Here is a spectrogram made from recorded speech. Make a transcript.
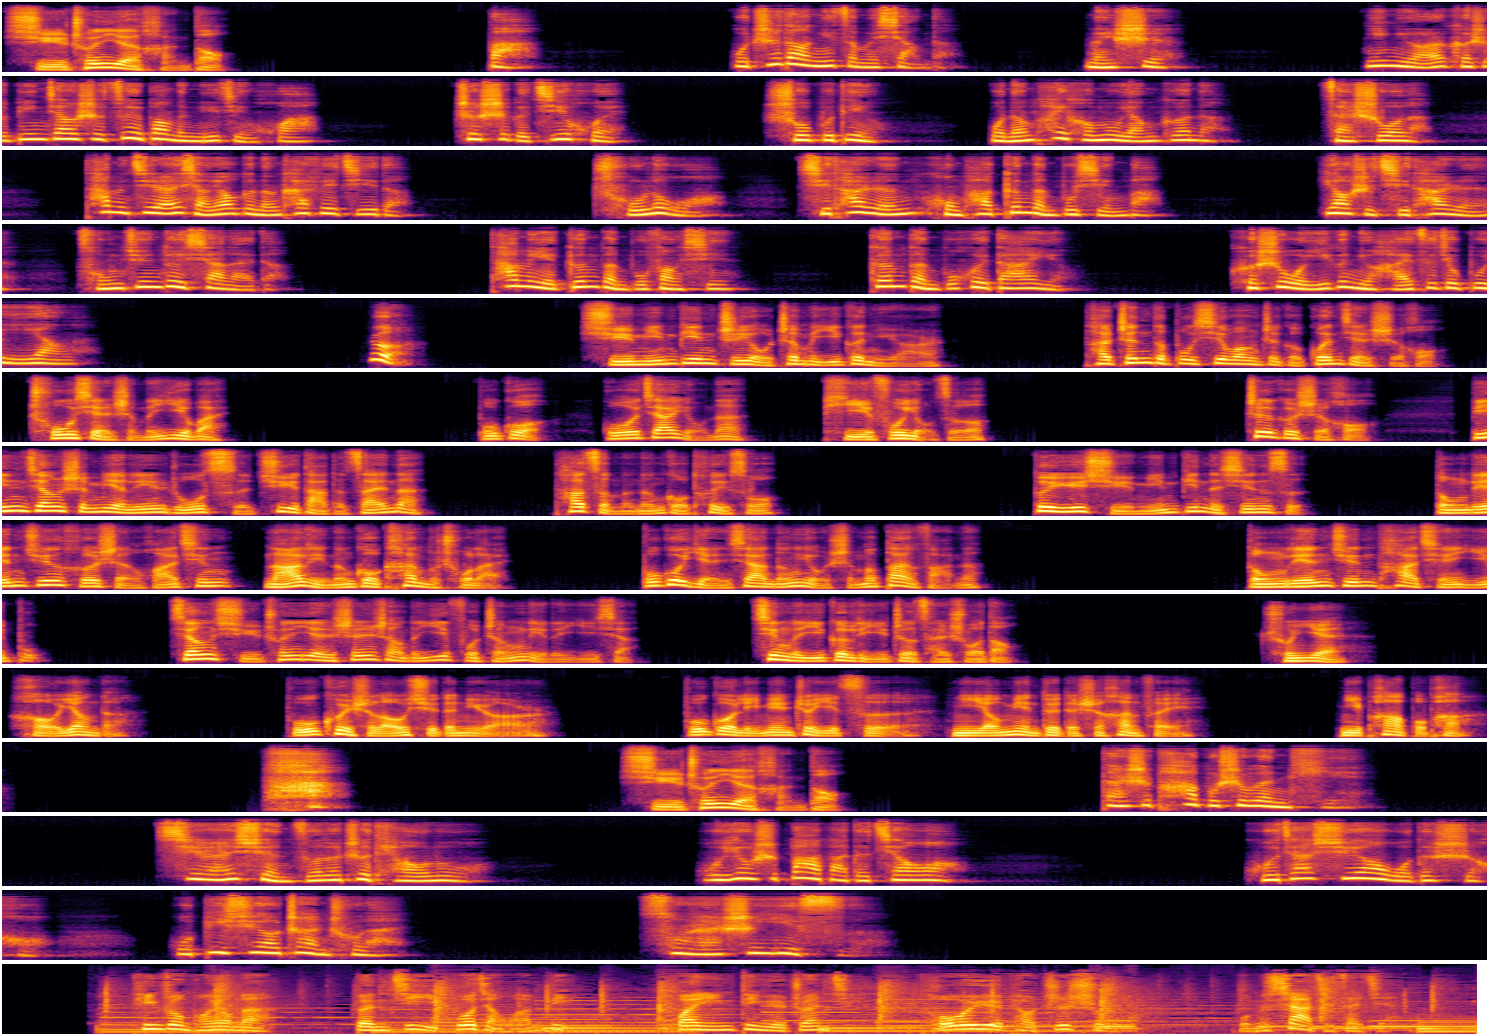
许春燕喊道：“爸，我知道你怎么想的，没事。你女儿可是滨江市最棒的女警花，这是个机会，说不定我能配合牧羊哥呢。”再说了，他们既然想要个能开飞机的，除了我，其他人恐怕根本不行吧？要是其他人从军队下来的，他们也根本不放心，根本不会答应。可是我一个女孩子就不一样了。这许民斌只有这么一个女儿，他真的不希望这个关键时候出现什么意外。不过国家有难，匹夫有责。这个时候，滨江市面临如此巨大的灾难，他怎么能够退缩？对于许民斌的心思，董连军和沈华清哪里能够看不出来？不过眼下能有什么办法呢？董连军踏前一步，将许春燕身上的衣服整理了一下，敬了一个礼，这才说道：“春燕，好样的，不愧是老许的女儿。不过里面这一次你要面对的是悍匪，你怕不怕？”“怕。”许春燕喊道。“但是怕不是问题。既然选择了这条路，我又是爸爸的骄傲。”国家需要我的时候，我必须要站出来，纵然是一死。听众朋友们，本集已播讲完毕，欢迎订阅专辑，投喂月票支持我，我们下期再见。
